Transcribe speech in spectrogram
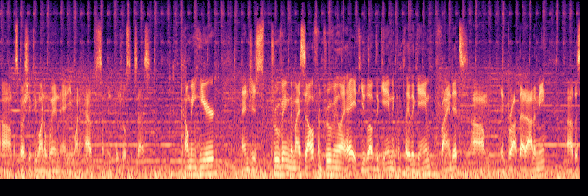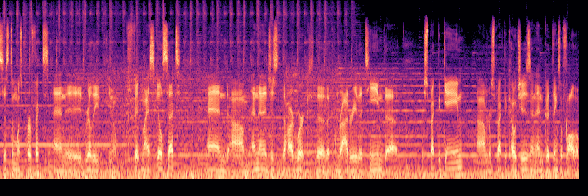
um, especially if you want to win and you want to have some individual success. Coming here and just proving to myself and proving like, hey, if you love the game and can play the game, find it. Um, it brought that out of me. Uh, the system was perfect and it really, you know, fit my skill set. And um, and then it just the hard work, the the camaraderie, the team, the respect the game, um, respect the coaches, and then good things will follow.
